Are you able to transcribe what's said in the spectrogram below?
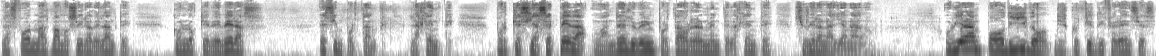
las formas, vamos a ir adelante con lo que de veras es importante, la gente. Porque si a Cepeda o a Andrés le hubiera importado realmente la gente, se hubieran allanado. Hubieran podido discutir diferencias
